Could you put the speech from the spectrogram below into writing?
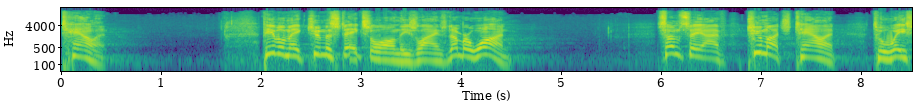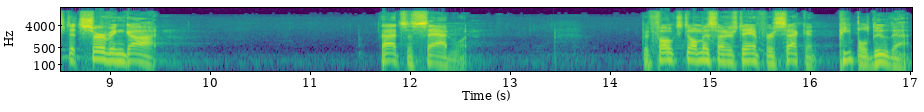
Talent. People make two mistakes along these lines. Number one, some say I have too much talent to waste it serving God. That's a sad one. But folks, don't misunderstand for a second. People do that.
